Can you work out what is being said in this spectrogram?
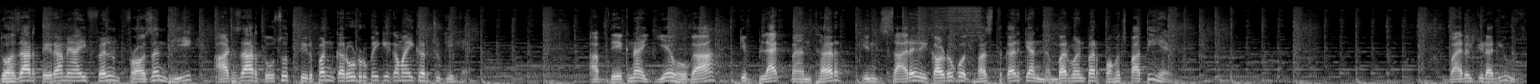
2013 में आई फ़िल्म फ्रोजन भी आठ हज़ार दो सौ तिरपन करोड़ रुपए की कमाई कर चुकी है। अब देखना यह होगा कि ब्लैक पैंथर इन सारे रिकॉर्डों को ध्वस्त कर क्या नंबर वन पर पहुँच पाती है। वायरल कीड़ा न्यूज़।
